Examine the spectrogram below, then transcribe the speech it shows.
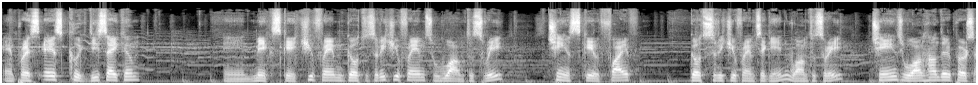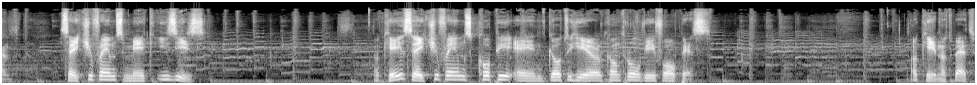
and press S click this icon and make scale keyframe go to 3 keyframes 1 to 3 change scale 5 go to 3 keyframes again 1 to 3 change 100% select keyframes make easies. Okay select keyframes copy and go to here ctrl v for paste. Okay not bad.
